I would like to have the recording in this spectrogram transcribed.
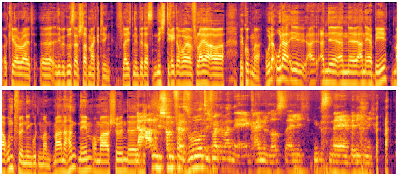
Okay, alright. Äh, liebe Grüße an Stadtmarketing. Vielleicht nehmt ihr das nicht direkt auf euren Flyer, aber wir gucken mal. Oder, oder äh, an, der, an, äh, an RB mal rumführen, den guten Mann. Mal an der Hand nehmen und mal schön. Äh, ja, haben die schon versucht. Ich meinte immer, nee, keine Lust, ehrlich. Nee, will ich nicht.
